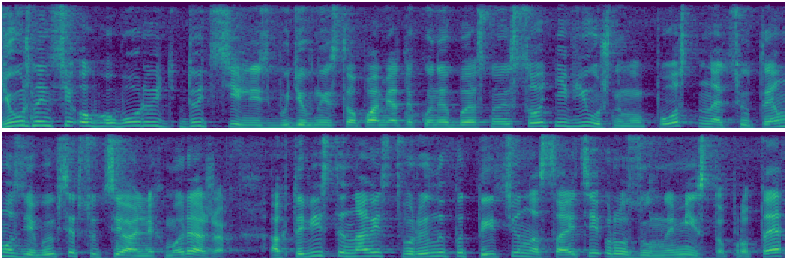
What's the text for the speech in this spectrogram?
Южненці обговорюють доцільність будівництва пам'ятнику Небесної Сотні в Южному. Пост на цю тему з'явився в соціальних мережах. Активісти навіть створили петицію на сайті Розумне місто. Проте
